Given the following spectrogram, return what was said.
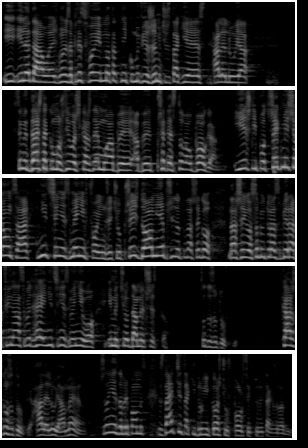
i ile dałeś, możesz zapisać w swoim notatniku. My wierzymy ci, że tak jest, halleluja. Chcemy dać taką możliwość każdemu, aby, aby przetestował Boga. I jeśli po trzech miesiącach nic się nie zmieni w Twoim życiu, przyjdź do mnie, przyjdź do naszego, naszej osoby, która zbiera finanse, powiedz, hej, nic się nie zmieniło i my Ci oddamy wszystko. Co do złotówki. Każdą złotówkę. Halleluja, amen. Czy to nie jest dobry pomysł? Znajdźcie taki drugi kościół w Polsce, który tak zrobi.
